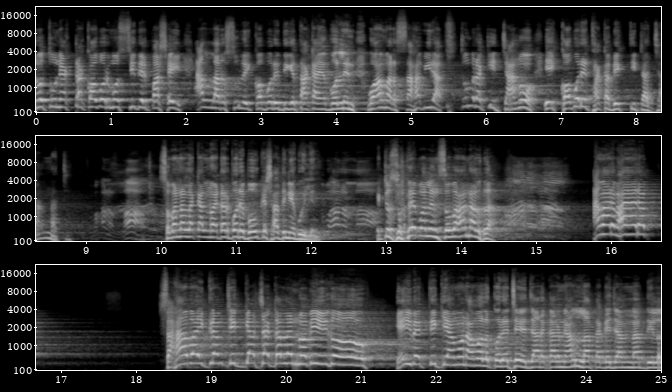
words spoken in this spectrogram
নতুন একটা কবর মসজিদের পাশেই আল্লাহ রসুল এই কবরের দিকে তাকায় বললেন ও আমার সাহাবিরা তোমরা কি জানো এই কবরে থাকা ব্যক্তিটা জান্নাতি? সোবান আল্লাহ কাল নয়টার পরে বউকে সাথে নিয়ে বইলেন। একটু জোরে বলেন সোবাহান আল্লাহ আমার ভাইয়েরা সাহাবা ইকরাম জিজ্ঞাসা করলেন নবী গো এই ব্যক্তি কি এমন আমল করেছে যার কারণে আল্লাহ তাকে জান্নাত দিল?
